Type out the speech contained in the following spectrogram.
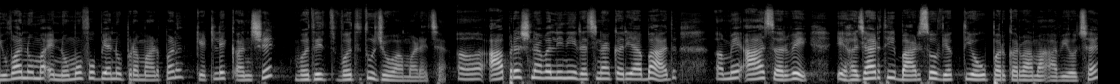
યુવાનોમાં એ નોમોફોબિયાનું પ્રમાણ પણ કેટલેક અંશે વધી, વધતું જોવા મળે છે. આ પ્રશ્નાવલીની રચના કર્યા બાદ અમે આ સર્વે એ હજારથી બારસો વ્યક્તિઓ ઉપર કરવામાં આવ્યો છે.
